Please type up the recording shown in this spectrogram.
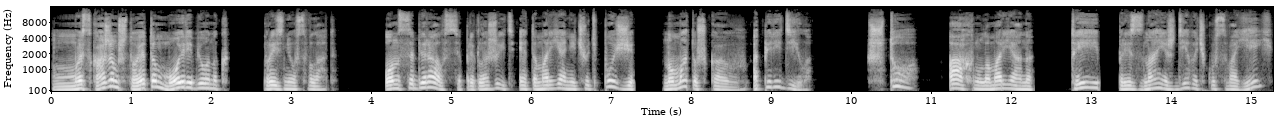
«Мы скажем, что это мой ребенок», — произнес Влад. Он собирался предложить это Марьяне чуть позже, но матушка опередила. «Что?» — ахнула Марьяна. «Ты признаешь девочку своей?»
